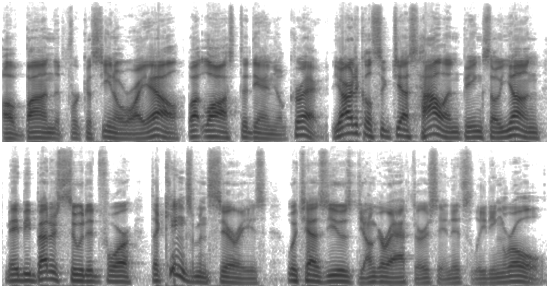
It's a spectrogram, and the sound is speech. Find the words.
of Bond for Casino Royale, but lost to Daniel Craig. The article suggests Holland, being so young, may be better suited for the Kingsman series, which has used younger actors in its leading role.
